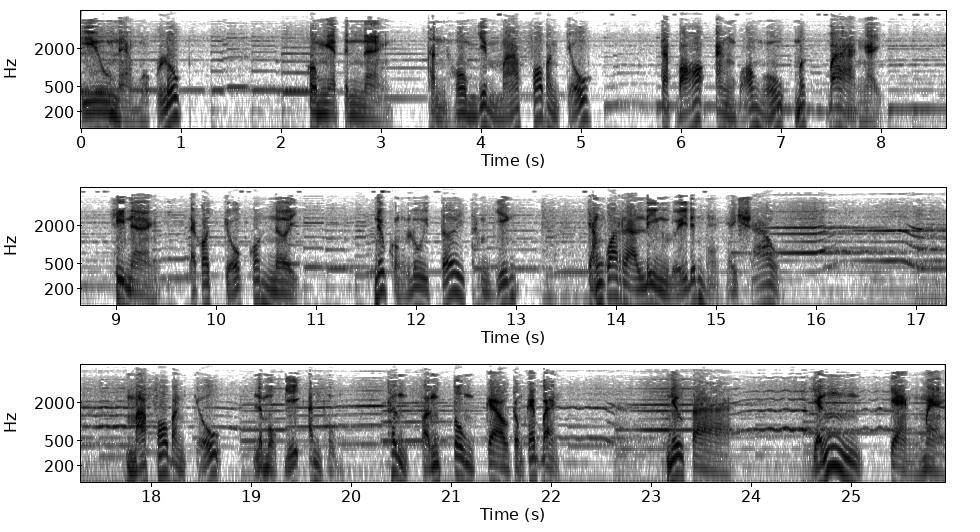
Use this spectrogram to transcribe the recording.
yêu nàng một lúc. Hôm nghe tin nàng thành hôn với mã phó ban chủ. Ta bỏ ăn bỏ ngủ mất ba ngày. Khi nàng đã có chỗ có nơi, nếu còn lui tới thăm viếng, chẳng quá ra liên lụy đến nàng hay sao? Mã phó ban chủ là một vị anh hùng, thân phận tôn cao trong cái bang. Nếu ta vẫn chàng màng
